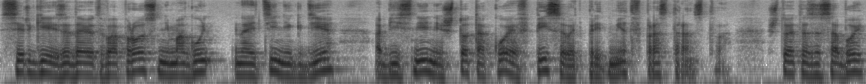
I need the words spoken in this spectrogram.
Сергей задает вопрос, не могу найти нигде объяснение, что такое вписывать предмет в пространство. Что это за собой,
